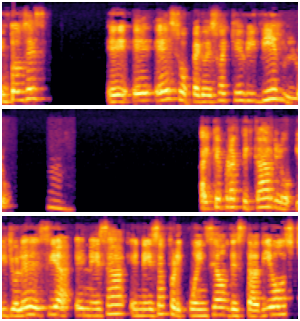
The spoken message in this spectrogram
Entonces, eh, eh, eso, pero eso hay que vivirlo. Mm. Hay que practicarlo. Y yo le decía, en esa, en esa frecuencia donde está Dios,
